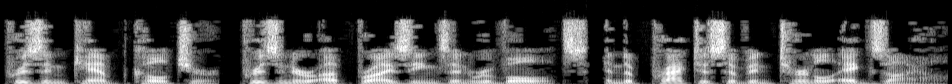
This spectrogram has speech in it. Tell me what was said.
prison camp culture, prisoner uprisings and revolts, and the practice of internal exile.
